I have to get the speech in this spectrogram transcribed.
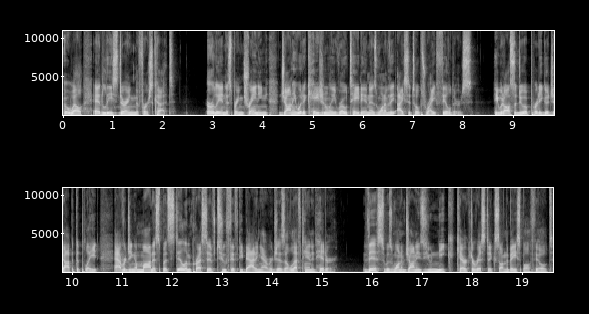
Well, at least during the first cut. Early into spring training, Johnny would occasionally rotate in as one of the Isotopes' right fielders. He would also do a pretty good job at the plate, averaging a modest but still impressive 250 batting average as a left handed hitter. This was one of Johnny's unique characteristics on the baseball field.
